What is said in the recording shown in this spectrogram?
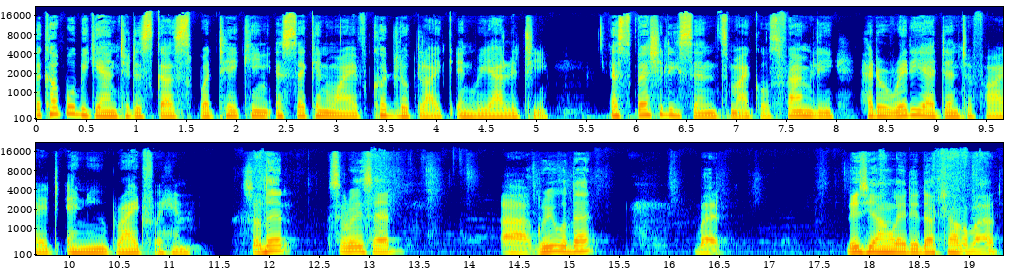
The couple began to discuss what taking a second wife could look like in reality, especially since Michael's family had already identified a new bride for him. So then Saree said, I agree with that, but this young lady that talk about,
